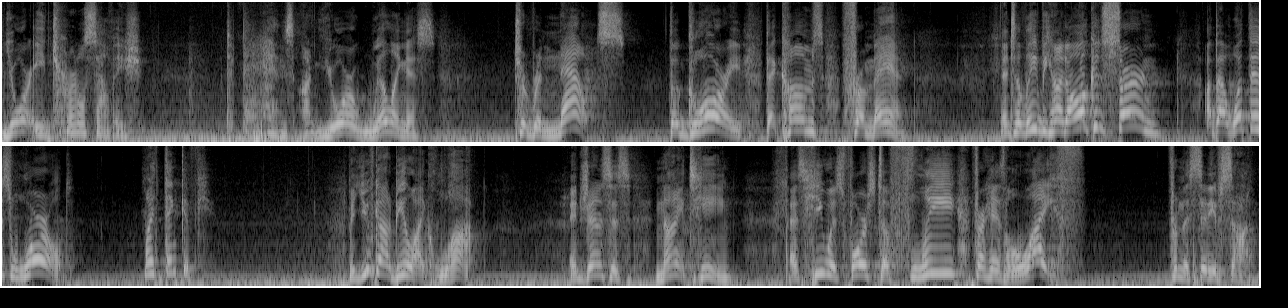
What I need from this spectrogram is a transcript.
Your eternal salvation depends on your willingness to renounce the glory that comes from man and to leave behind all concern about what this world might think of you. But you've got to be like Lot in Genesis 19 as he was forced to flee for his life from the city of Sodom.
